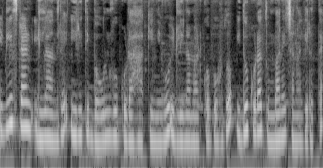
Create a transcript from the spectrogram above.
ಇಡ್ಲಿ ಸ್ಟ್ಯಾಂಡ್ ಇಲ್ಲ ಅಂದರೆ ಈ ರೀತಿ ಬೌಲ್ಗೂ ಕೂಡ ಹಾಕಿ ನೀವು ಇಡ್ಲಿನ ಮಾಡ್ಕೋಬಹುದು. ಇದು ಕೂಡ ತುಂಬಾ ಚೆನ್ನಾಗಿರುತ್ತೆ.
